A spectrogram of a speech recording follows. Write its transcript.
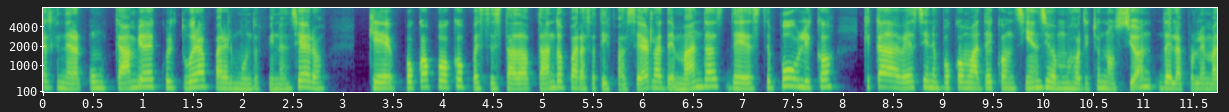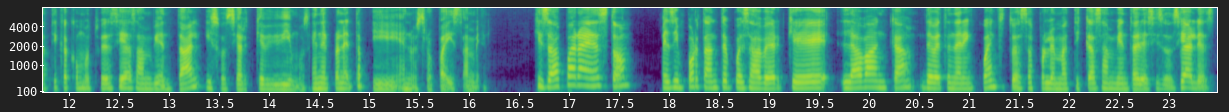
es generar un cambio de cultura para el mundo financiero que poco a poco pues se está adaptando para satisfacer las demandas de este público que cada vez tiene un poco más de conciencia o mejor dicho noción de la problemática como tú decías ambiental y social que vivimos en el planeta y en nuestro país también. Quizás para esto es importante pues saber que la banca debe tener en cuenta todas estas problemáticas ambientales y sociales,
